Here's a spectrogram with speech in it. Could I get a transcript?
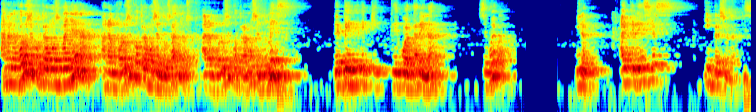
A lo mejor los encontramos mañana, a lo mejor los encontramos en dos años, a lo mejor los encontramos en un mes. Depende de, de cuánta arena se mueva. Mira, hay creencias impresionantes.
